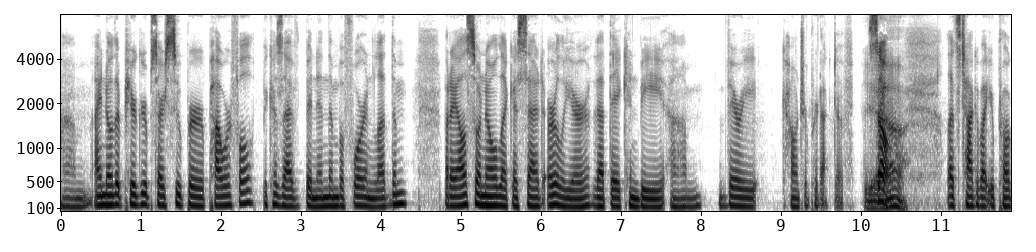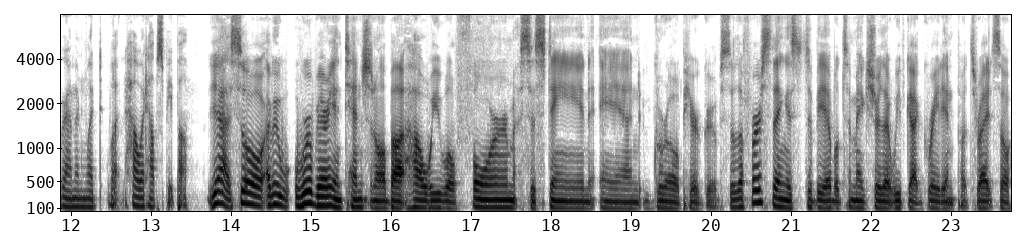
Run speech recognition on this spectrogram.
Um, I know that peer groups are super powerful because I've been in them before and led them, but I also know, like I said earlier, that they can be um, very counterproductive. Yeah. So, let's talk about your program and what, what how it helps people. Yeah, so I mean, we're very intentional about how we will form, sustain, and grow peer groups. So the first thing is to be able to make sure that we've got great inputs, right? So,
